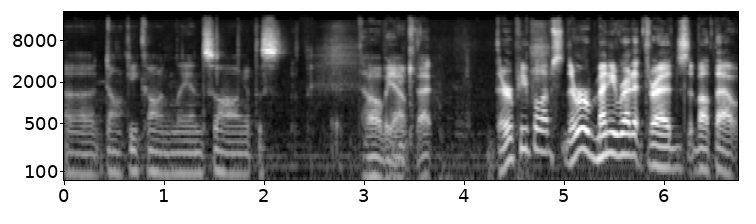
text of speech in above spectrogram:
uh, Donkey Kong Land song at this. Oh yeah, Like- that there were people. Ups- there were many Reddit threads about that.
